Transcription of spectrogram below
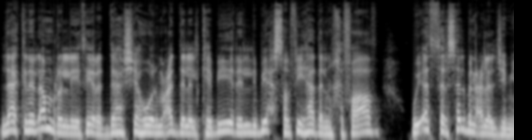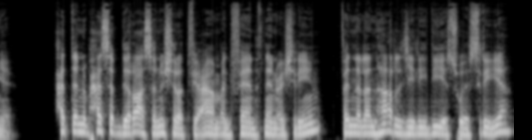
لكن الأمر اللي يثير الدهشة هو المعدل الكبير اللي بيحصل فيه هذا الانخفاض ويؤثر سلبا على الجميع. حتى إنه بحسب دراسة نشرت في عام 2022 فإن الأنهار الجليدية السويسرية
